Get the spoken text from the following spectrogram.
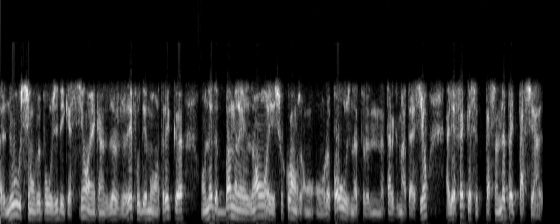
Euh, nous, si on veut poser des questions à un candidat juré, il faut démontrer qu'on a de bonnes raisons et sur quoi on, repose notre, notre, argumentation à l'effet que cette personne-là peut être partiale.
